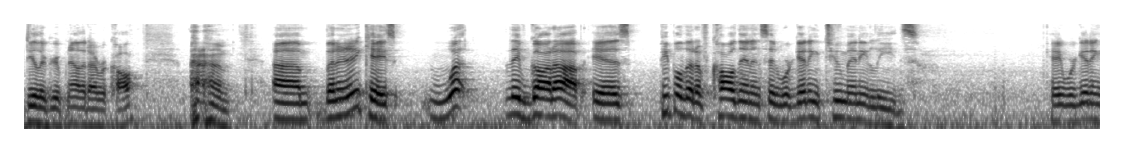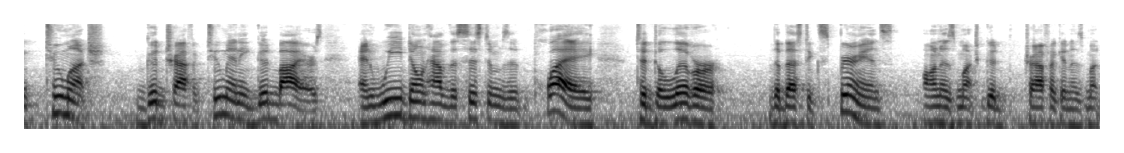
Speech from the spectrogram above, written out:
dealer group now that I recall. um, but in any case, what they've got up is people that have called in and said we're getting too many leads. Okay, we're getting too much good traffic, too many good buyers, and we don't have the systems at play to deliver the best experience on as much good traffic and as much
